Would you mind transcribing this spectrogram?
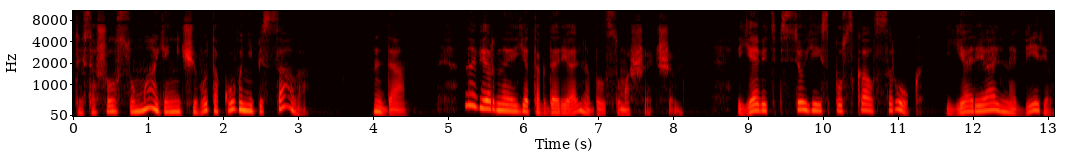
Ты сошел с ума, я ничего такого не писала. Да. Наверное, я тогда реально был сумасшедшим. Я ведь все ей спускал с рук. Я реально верил.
